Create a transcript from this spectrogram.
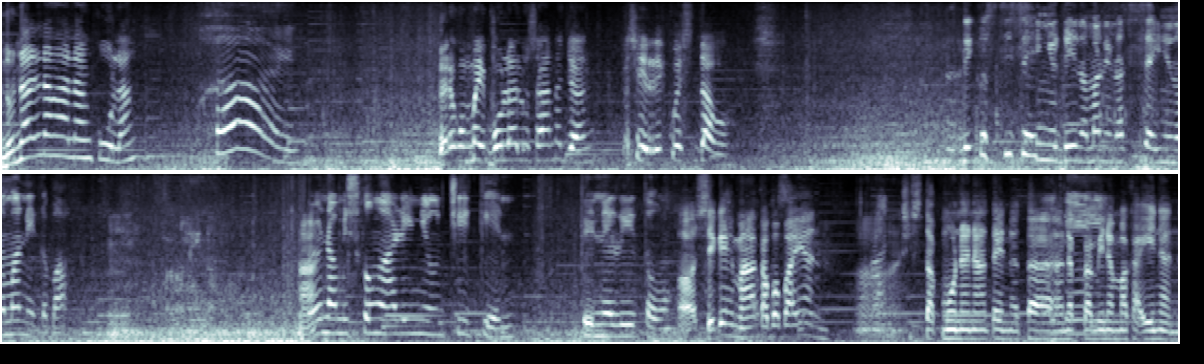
Nunal na nga lang kulang. Hi! Pero kung may bulalo sana dyan, kasi request daw. Hindi kasi sa inyo din naman eh. Nasa sa inyo naman eh, diba? Hmm. Ha? Ay, na-miss ko nga rin yung chicken. Pinirito. Oh, sige mga kababayan. Ah, stop muna natin at hanap Okay. kami ng makainan.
